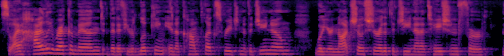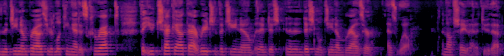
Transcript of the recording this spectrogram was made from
So I highly recommend that if you're looking in a complex region of the genome where you're not so sure that the gene annotation for in the genome browser you're looking at is correct, that you check out that region of the genome in, addition, in an additional genome browser as well. And I'll show you how to do that.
